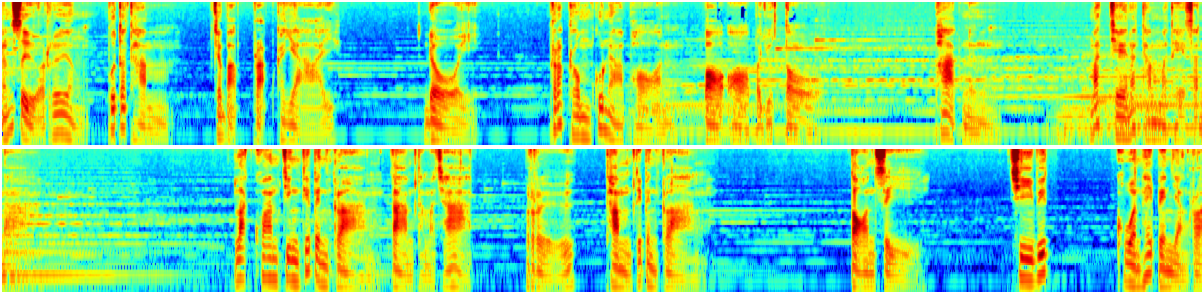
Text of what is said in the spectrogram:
หนังสือเรื่องพุทธธรรมฉบับปรับขยาย โดย พระพรมกุณาพรปออประยุตโต ภาคหนึ่ง มัชเชนธรรมเทศนา หลักความจริงที่เป็นกลางตามธรรมชาติ หรือธรรมที่เป็นกลาง ตอนสี่ชีวิตควรให้เป็นอย่างไร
